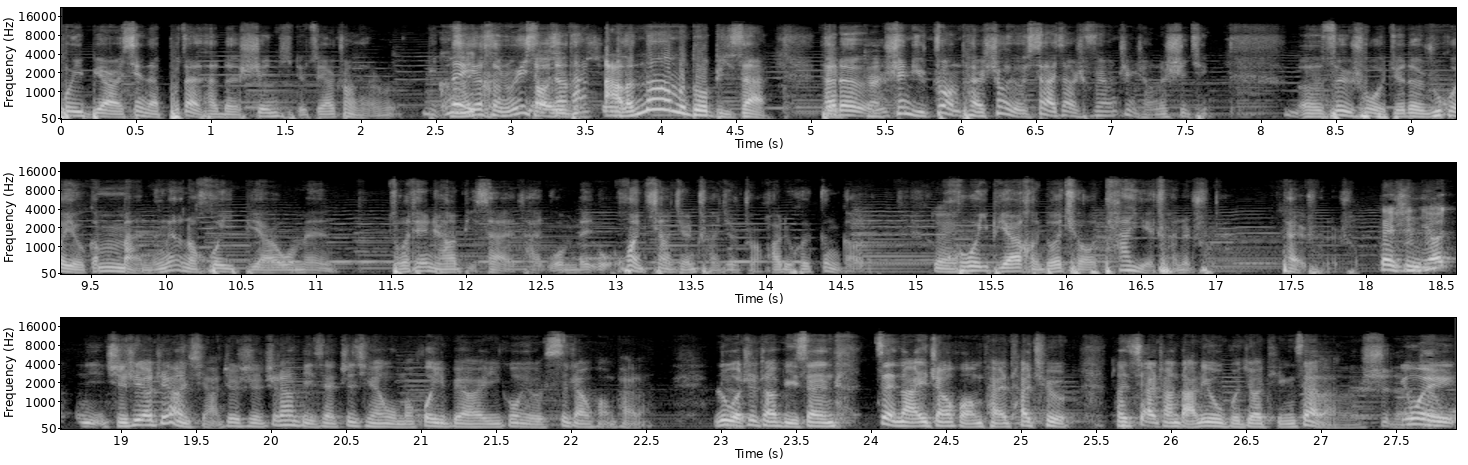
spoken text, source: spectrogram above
霍伊比尔现在不在他的身体的最佳状态中，那也很容易想象，他打了那么多比赛，他的身体状态稍有下降是非常正常的事情。呃，所以说我觉得如果有个满能量的霍伊比尔，我们昨天这场比赛他我们的换向前传球转化率会更高的。对，霍伊比尔很多球他也传得出来。他也传得出来，但是你要你其实要这样想，就是这场比赛之前我们霍伊比尔一共有四张黄牌了，如果这场比赛 再拿一张黄牌，他就 他下一场打利物浦就要停赛了。是的，因为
